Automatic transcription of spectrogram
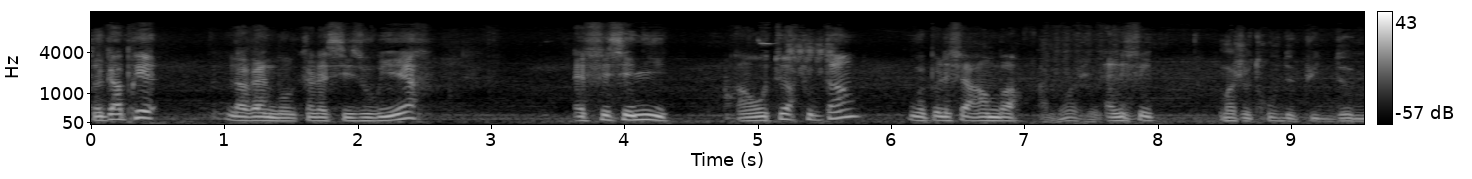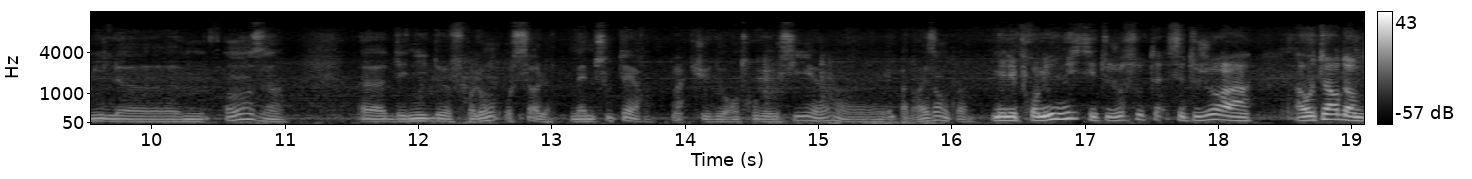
Donc après, la reine, quand elle a ses ouvrières, elle fait ses nids en hauteur tout le temps ou elle peut les faire en bas? Ah, moi, je, Elle les fait. Moi, je trouve depuis 2011 euh, des nids de frelons au sol, même sous terre. Ouais. Tu dois en trouver aussi, il n'y a pas de raison. Quoi. Mais les premiers nids, c'est toujours, sous terre- c'est toujours à, à hauteur d'homme.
